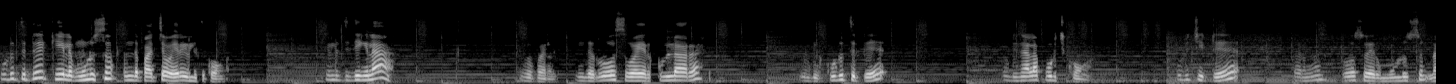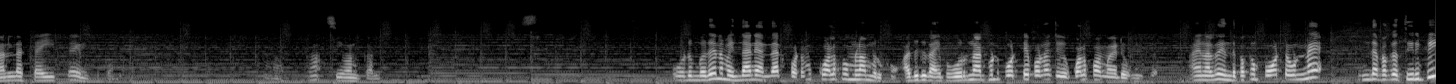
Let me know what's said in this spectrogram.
கொடுத்துட்டு கீழே முழுசும் இந்த பச்சை ஒயரை இழுத்துக்கோங்க. இழுத்துட்டிங்களா? இப்போ பாருங்கள் இந்த ரோஸ் ஒயருக்குள்ளார இப்படி கொடுத்துட்டு இப்படி நல்லா பிடிச்சிக்கோங்க. பிடிச்சிட்டு பாருங்கள் ரோஸ் ஒயர் முழுசும் நல்லா டைட்டாக இழுத்துக்கோங்க. அதான் சிவன் கால். போடும்போதே நம்ம இந்தாண்டி அந்தாண்டி போட்டோம் குழப்பம்லாம் இருக்கும். அதுக்கு தான். இப்போ ஒரு நாள் மட்டும் போட்டே போனோம் குழப்பம் ஆகிடும் உங்களுக்கு. அதனால தான் இந்த பக்கம் போட்ட உடனே இந்த பக்கம் திருப்பி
